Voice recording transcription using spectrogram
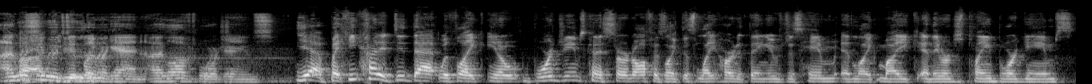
I wish Uh, he would he do did, them like- again. I loved Board James. Yeah, but he kind of did that with like you know, Board James kind of started off as like this lighthearted thing. It was just him and like Mike, and they were just playing board games.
